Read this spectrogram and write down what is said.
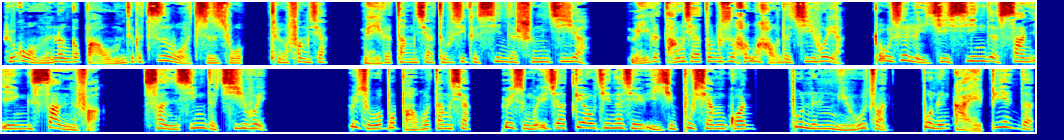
如果我们能够把我们这个自我执着这个放下，每一个当下都是一个新的生机啊。每一个当下都是很好的机会啊，都是累积新的善因、善法、善心的机会。为什么不把握当下？为什么一直要掉进那些已经不相关、不能扭转、不能改变的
